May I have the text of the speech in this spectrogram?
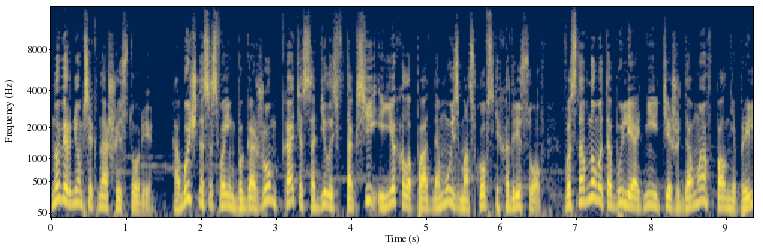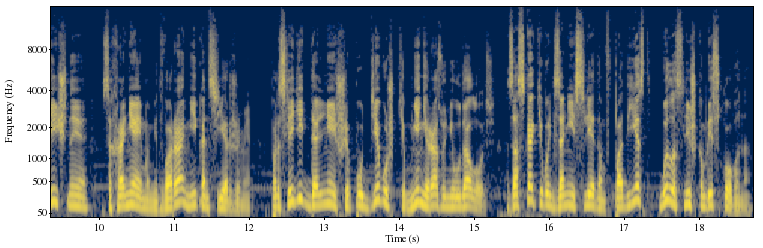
Но вернемся к нашей истории. Обычно со своим багажом Катя садилась в такси и ехала по одному из московских адресов. В основном это были одни и те же дома, вполне приличные, с охраняемыми дворами и консьержами. Проследить дальнейший путь девушки мне ни разу не удалось. Заскакивать за ней следом в подъезд было слишком рискованно.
